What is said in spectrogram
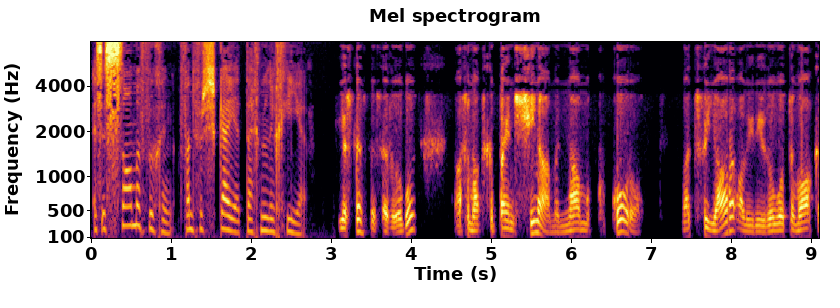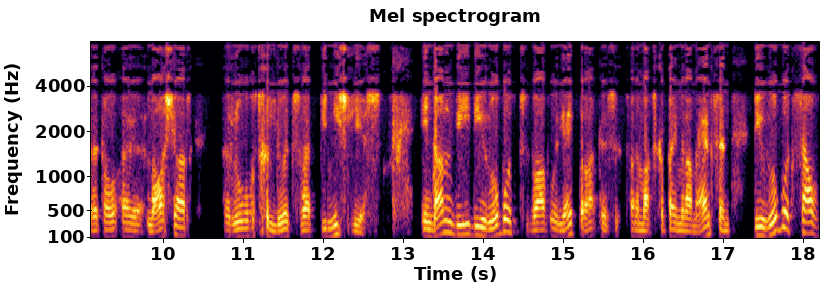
is 'n samevoeging van verskeie tegnologieë. Eerstens is 'n robot as 'n maatskappy in China met naam Kokoro wat vir jare al hierdie robotte maak. Hulle het al uh, laas jaar 'n robot geloods wat die nuus lees. En dan die die robot waaroor jy praat is van 'n maatskappy met naam Hanson. Die robot self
